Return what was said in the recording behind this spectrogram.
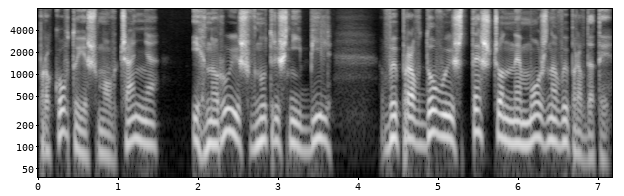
проковтуєш мовчання, ігноруєш внутрішній біль, виправдовуєш те, що не можна виправдати,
